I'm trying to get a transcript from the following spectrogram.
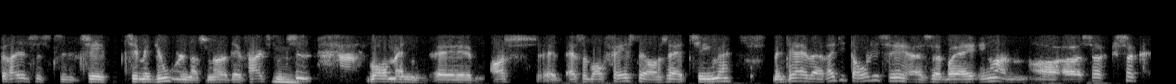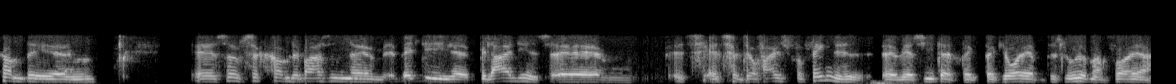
beredelsestid til, til med julen og sådan noget. Det er faktisk mm. en tid, hvor man øh, også, øh, altså hvor faste også er et tema, men det har jeg været rigtig dårligt til, altså hvor jeg indrømmer, og, og så, så kom det, øh, øh, så, så kom det bare sådan øh, vældig øh, belejlighed. Øh, altså, det var faktisk forfængelighed, øh, vil jeg sige, der, der, der gjorde, at jeg besluttede mig for, at jeg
